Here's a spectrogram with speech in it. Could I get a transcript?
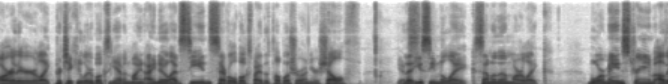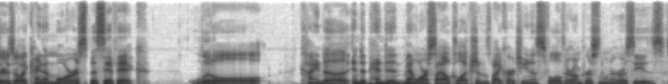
are there like particular books you have in mind? I know I've seen several books by this publisher on your shelf Yes. that you seem to like. Some of them are like more mainstream, others are like kind of more specific little kind of independent memoir style collections by cartoonists full of their own personal neuroses.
